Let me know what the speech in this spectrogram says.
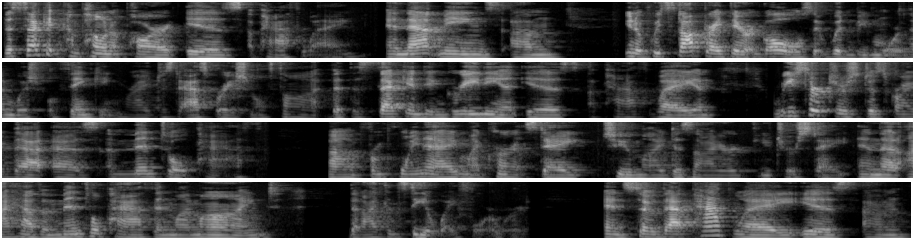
the second component part is a pathway. And that means, um, you know, if we stopped right there at goals, it wouldn't be more than wishful thinking, right? Just aspirational thought. But the second ingredient is a pathway. And researchers describe that as a mental path. Um, from point A, my current state, to my desired future state, and that I have a mental path in my mind that I can see a way forward. And so that pathway is um,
